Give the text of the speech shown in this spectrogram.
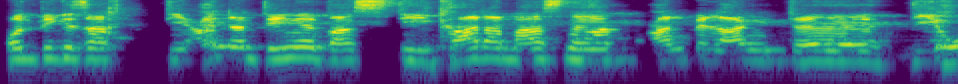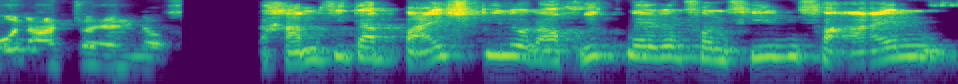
Und wie gesagt, die anderen Dinge, was die Kadermaßnahmen anbelangt, äh, die ruhen aktuell noch. Haben Sie da Beispiele oder auch Rückmeldungen von vielen Vereinen?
